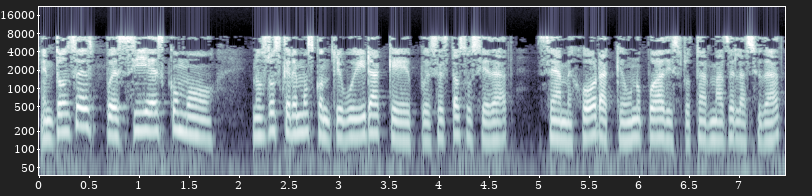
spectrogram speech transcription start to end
Entonces, pues sí es como nosotros queremos contribuir a que pues esta sociedad sea mejor, a que uno pueda disfrutar más de la ciudad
